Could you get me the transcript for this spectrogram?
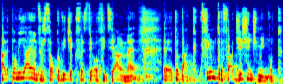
Ale pomijając już całkowicie kwestie oficjalne, to tak, film trwa 10 minut.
